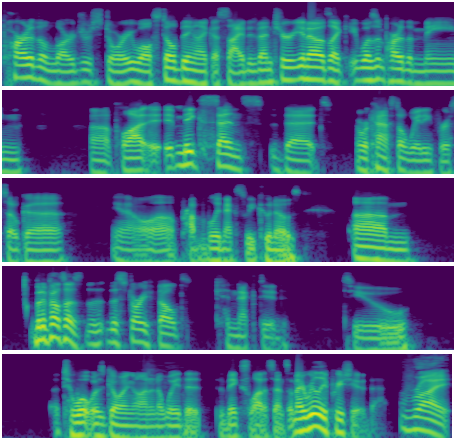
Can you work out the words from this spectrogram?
part of the larger story while still being like a side adventure. You know, it's like it wasn't part of the main uh, plot. It, it makes sense that we're kind of still waiting for Ahsoka. You know, uh, probably next week. Who knows? Um, but it felt as the, the story felt connected to to what was going on in a way that, makes a lot of sense, and I really appreciated that. Right,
